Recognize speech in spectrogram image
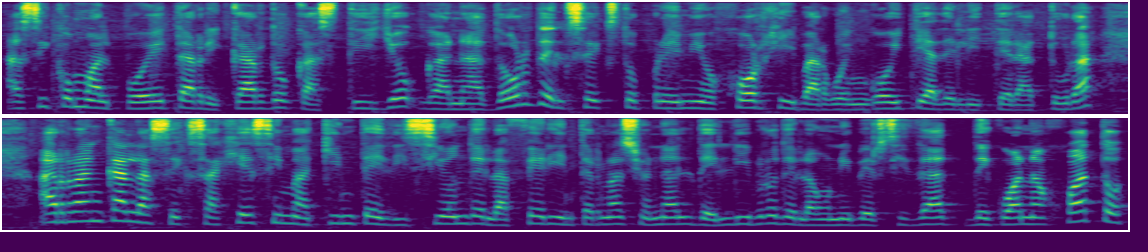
así como al poeta Ricardo Castillo, ganador del sexto premio Jorge Ibargüengoitia de Literatura, arranca la sexagésima quinta edición de la Feria Internacional del Libro de la Universidad de Guanajuato.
